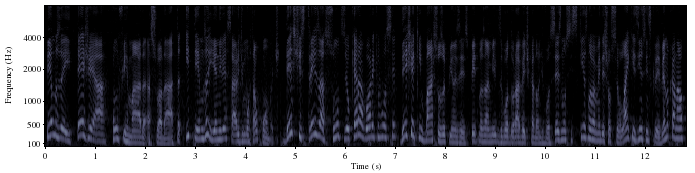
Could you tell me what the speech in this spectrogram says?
temos aí TGA confirmada a sua data e temos aí aniversário de Mortal Kombat. Destes três assuntos, eu quero agora que você Deixe aqui embaixo suas opiniões a respeito, meus amigos, eu vou adorar ver de cada um de vocês. Não se esqueça novamente de deixar o seu likezinho, se inscrever no canal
